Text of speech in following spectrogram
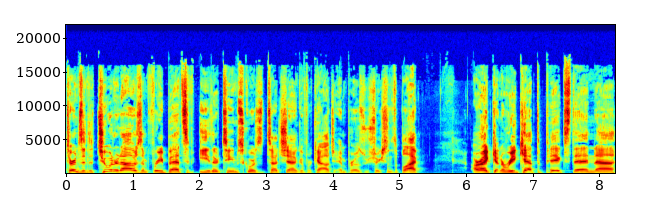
turns into $200 in free bets if either team scores a touchdown. Good for college and pros. Restrictions apply. All right, gonna recap the picks, then uh,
